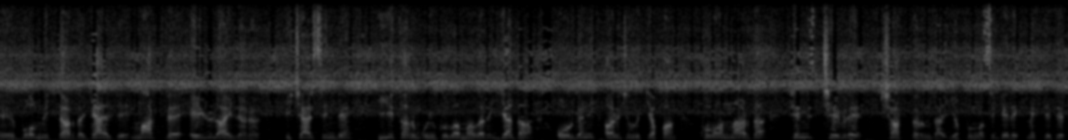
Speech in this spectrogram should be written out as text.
e, bol miktarda geldi. Mart ve Eylül ayları içerisinde iyi tarım uygulamaları ya da organik arıcılık yapan kovanlarda temiz çevre şartlarında yapılması gerekmektedir.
